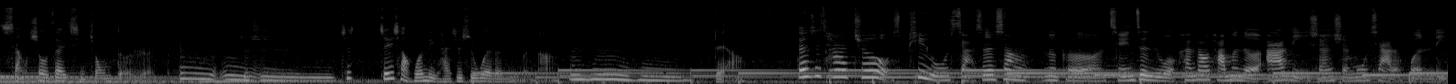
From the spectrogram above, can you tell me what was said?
享受在其中的人。嗯嗯，就是这这一场婚礼还是是为了你们啊。嗯哼哼，对啊。但是他就譬如假设像那个前一阵子我看到他们的阿里山神木下的婚礼，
